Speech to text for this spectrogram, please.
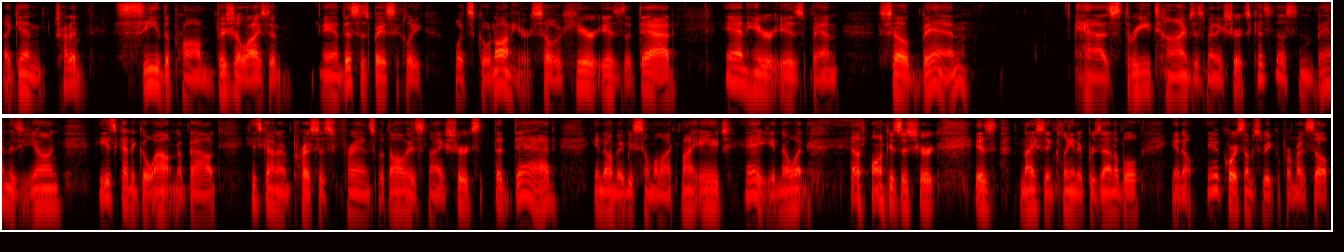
again, try to see the problem, visualize it, and this is basically what's going on here. So here is the dad, and here is Ben. So Ben has three times as many shirts because listen, Ben is young. He's got to go out and about. He's got to impress his friends with all his nice shirts. The dad, you know, maybe someone like my age, hey, you know what? as long as the shirt is nice and clean and presentable. You know, and of course, I'm speaking for myself.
